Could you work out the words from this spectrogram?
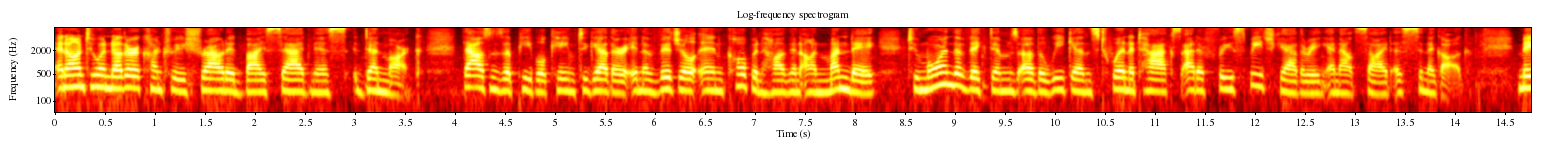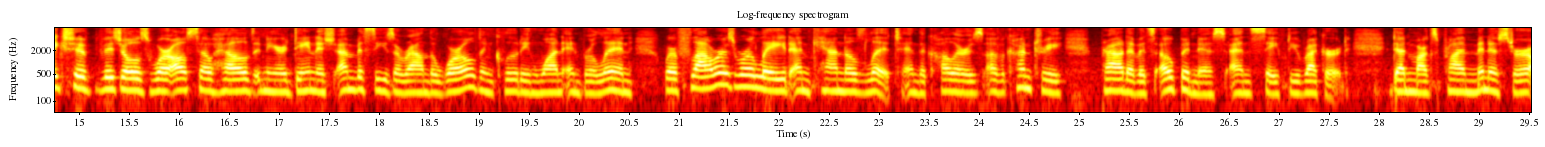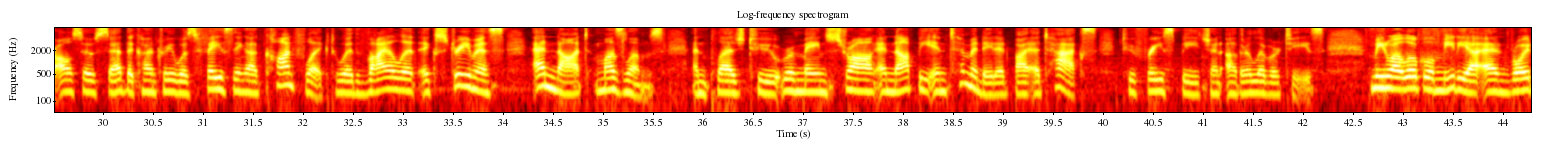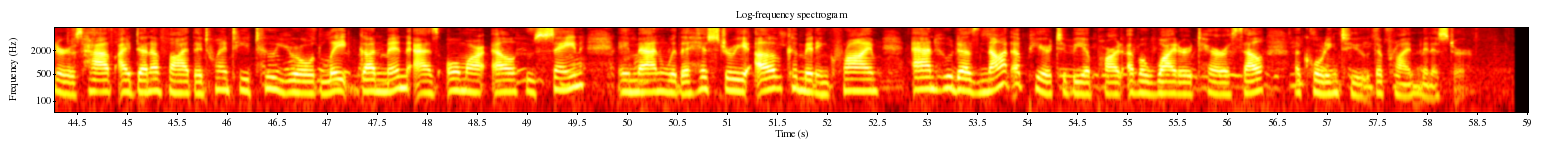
And on to another country shrouded by sadness, Denmark. Thousands of people came together in a vigil in Copenhagen on Monday to mourn the victims of the weekend's twin attacks at a free speech gathering and outside a synagogue. Makeshift vigils were also held near Danish embassies around the world, including one in Berlin, where flowers were laid and candles lit in the colors of a country proud of its openness and safety record. Denmark's prime minister also said the country was facing a conflict with violent extremists and not Muslims, and pledged to remain strong and not be intimidated by attacks to free speech and other liberties. Meanwhile, local media and Reuters have identified the 22-year-old late gunman as Omar El Hussein, a man with a history of committing crime and who does not appear to be a part of a wider terror cell, according to the prime minister.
